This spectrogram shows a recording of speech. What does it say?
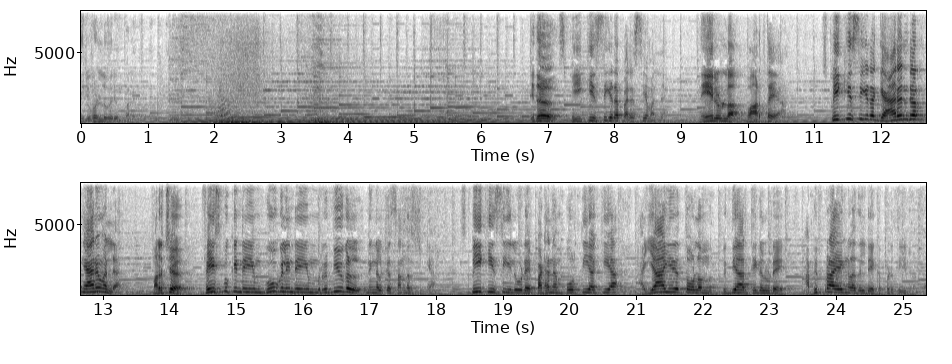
തിരുവള്ളുവരും പറഞ്ഞു. ഇത് സ്പീക്കീസിയുടെ പരസ്യമല്ല നേരുള്ള വാർത്തയാണ്. സ്പീക്കീസിയുടെ ഗ്യാരണ്ടർ ഞാനുമല്ല. മറിച്ച് ഫേസ്ബുക്കിന്റെയും ഗൂഗിളിന്റെയും റിവ്യൂകൾ നിങ്ങൾക്ക് സന്ദർശിക്കാം. സ്പീക്കീസിയിലൂടെ പഠനം പൂർത്തിയാക്കിയ അയ്യായിരത്തോളം വിദ്യാർത്ഥികളുടെ അഭിപ്രായങ്ങൾ അതിൽ രേഖപ്പെടുത്തിയിട്ടുണ്ട്.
